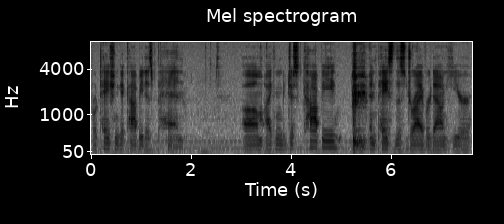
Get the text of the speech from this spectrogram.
rotation to get copied is pen. Um, I can just copy and paste this driver down here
